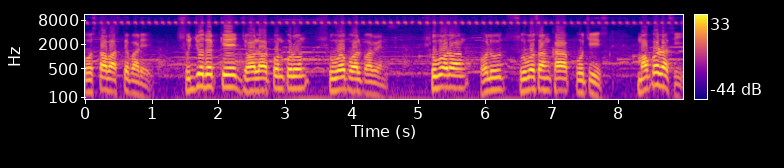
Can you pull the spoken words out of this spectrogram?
প্রস্তাব আসতে পারে। সূর্যদেবকে জল অর্পণ করুন, শুভ ফল পাবেন। শুভ রং, হলুদ, শুভ সংখ্যা পঁচিশ। মকর রাশি।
